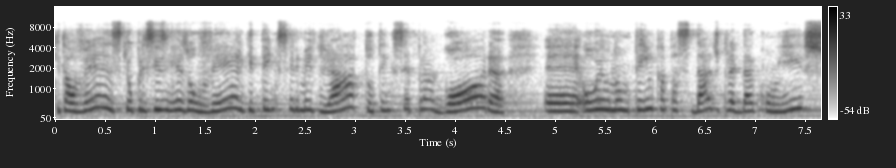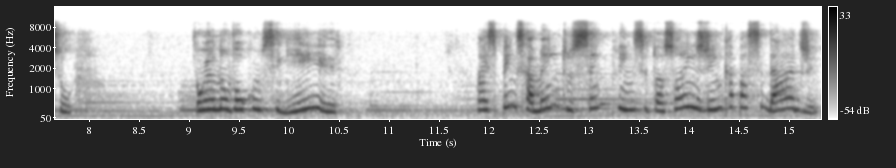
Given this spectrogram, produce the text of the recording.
Que talvez que eu precise resolver, que tem que ser imediato, tem que ser para agora, é, ou eu não tenho capacidade para lidar com isso, ou eu não vou conseguir. Mas pensamentos sempre em situações de incapacidade.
